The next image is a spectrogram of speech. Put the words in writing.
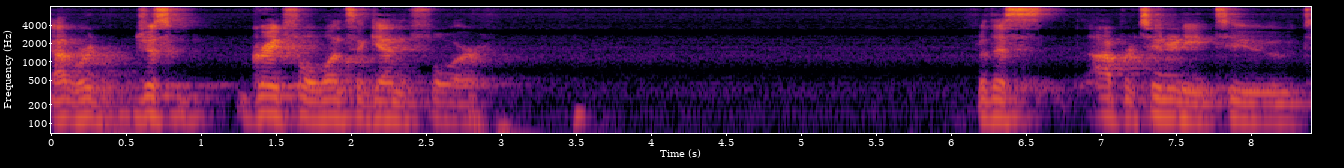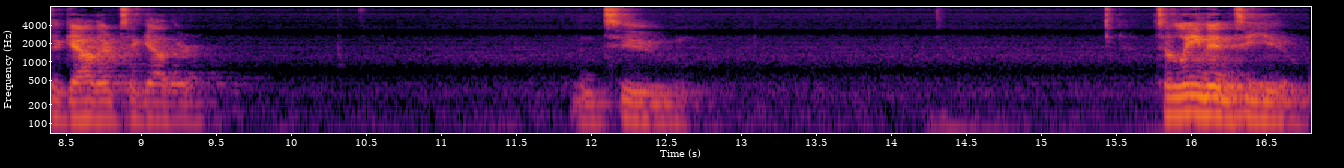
God, we're just grateful once again for, for this opportunity to, to gather together and to, to lean into you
